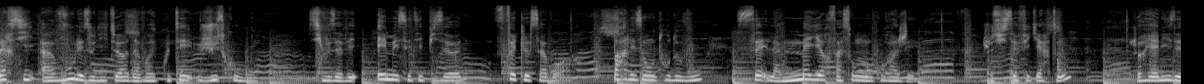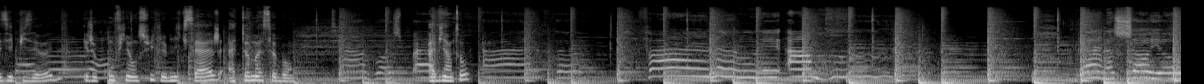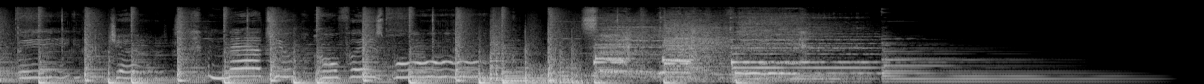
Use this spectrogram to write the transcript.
Merci à vous les auditeurs d'avoir écouté jusqu'au bout. Si vous avez aimé cet épisode, faites-le savoir. Parlez-en autour de vous, c'est la meilleure façon de m'encourager. Je suis Sophie Carton, je réalise des épisodes et je confie ensuite le mixage à Thomas Seban. À bientôt!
